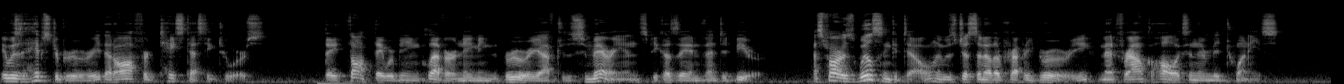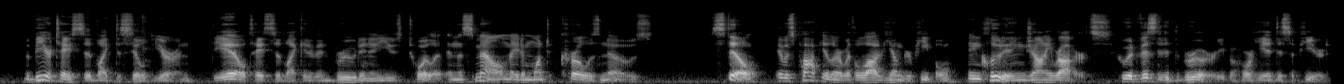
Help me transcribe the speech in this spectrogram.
it was a hipster brewery that offered taste testing tours. They thought they were being clever, naming the brewery after the Sumerians because they invented beer. As far as Wilson could tell, it was just another preppy brewery meant for alcoholics in their mid 20s. The beer tasted like distilled urine, the ale tasted like it had been brewed in a used toilet, and the smell made him want to curl his nose. Still, it was popular with a lot of younger people, including Johnny Roberts, who had visited the brewery before he had disappeared.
